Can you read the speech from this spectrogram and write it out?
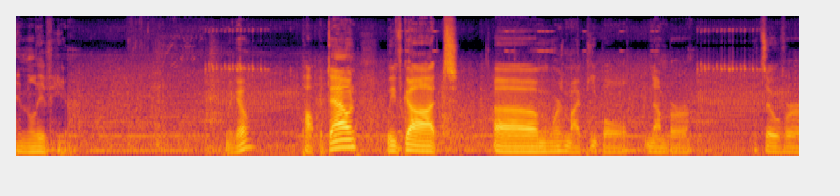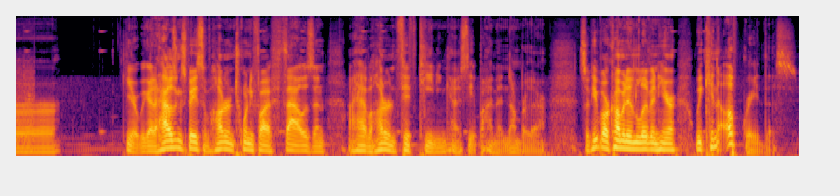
and live here. Here we go. Pop it down. We've got, um, where's my people number? It's over here, we got a housing space of 125,000. I have 115. You can kind of see it behind that number there. So people are coming in and living here. We can upgrade this.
